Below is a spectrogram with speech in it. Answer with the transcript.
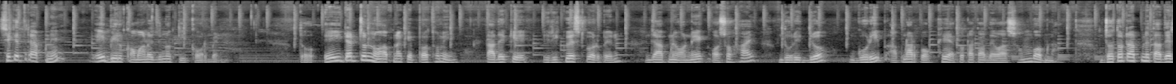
সেক্ষেত্রে আপনি এই বিল কমানোর জন্য কি করবেন? তো এইটার জন্য আপনাকে প্রথমেই তাদেরকে রিকোয়েস্ট করবেন যে আপনি অনেক অসহায়, দরিদ্র, গরিব আপনার পক্ষে এত টাকা দেওয়া সম্ভব না। যতটা আপনি তাদের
